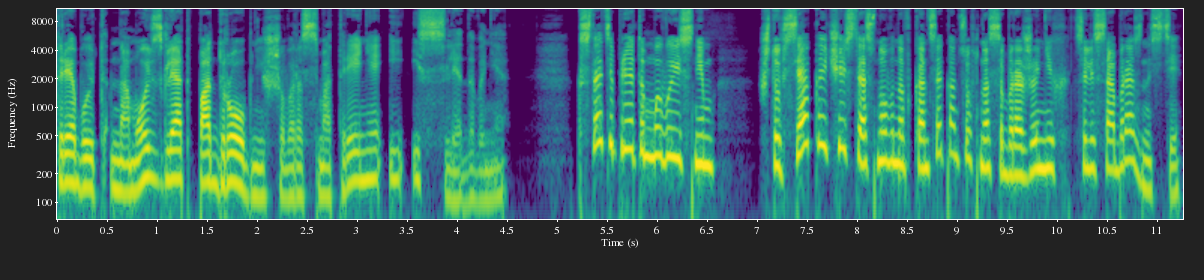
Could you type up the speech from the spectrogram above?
требуют, на мой взгляд, подробнейшего рассмотрения и исследования. Кстати, при этом мы выясним, что всякая честь основана в конце концов на соображениях целесообразности.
